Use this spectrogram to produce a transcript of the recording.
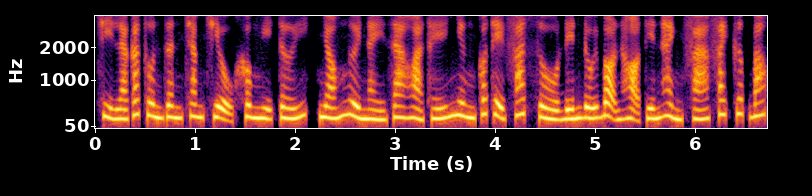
Chỉ là các thôn dân trăm triệu không nghĩ tới, nhóm người này ra hòa thế nhưng có thể phát rồ đến đối bọn họ tiến hành phá phách cướp bóc.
